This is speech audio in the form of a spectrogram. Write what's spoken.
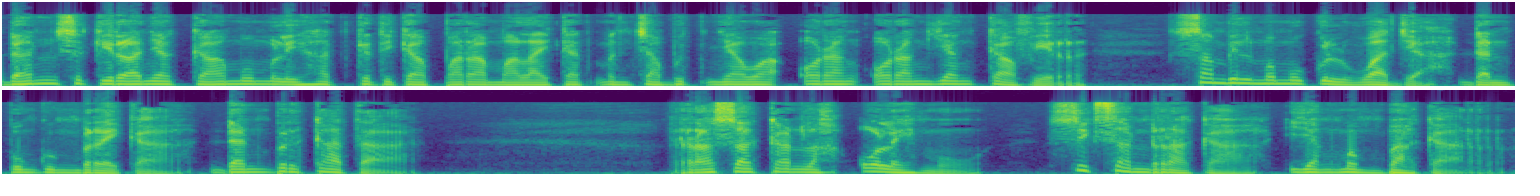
Dan sekiranya kamu melihat ketika para malaikat mencabut nyawa orang-orang yang kafir sambil memukul wajah dan punggung mereka dan berkata, Rasakanlah olehmu siksa neraka yang membakar.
